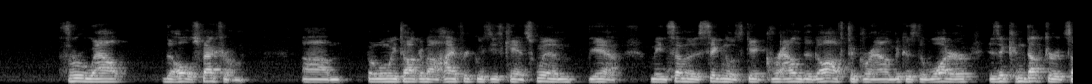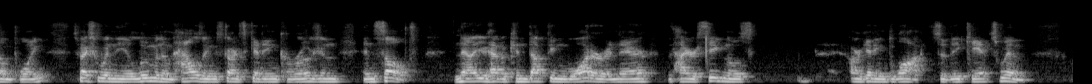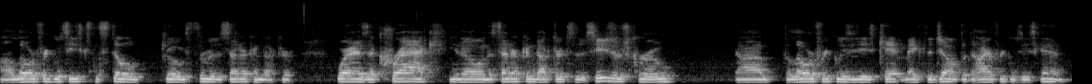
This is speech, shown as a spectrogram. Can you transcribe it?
throughout the whole spectrum. Um, but when we talk about high frequencies can't swim, yeah, I mean, some of the signals get grounded off to ground because the water is a conductor at some point, especially when the aluminum housing starts getting corrosion and salt. Now you have a conducting water in there with higher signals are getting blocked, so they can't swim. Uh, lower frequencies can still go through the center conductor, whereas a crack, you know, in the center conductor to the seizure screw, uh, the lower frequencies can't make the jump, but the higher frequencies can.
